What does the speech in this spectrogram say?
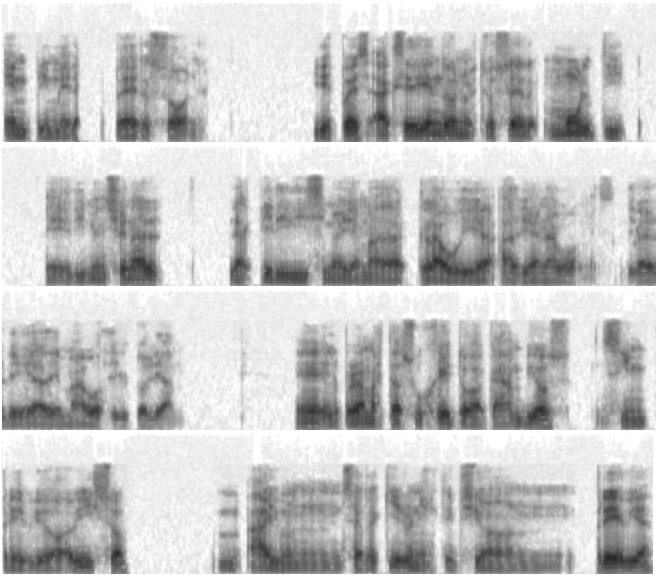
en primera persona. Y después, accediendo a nuestro ser multidimensional, la queridísima llamada Claudia Adriana Gómez, de la aldea de Magos del Toleam. Eh, el programa está sujeto a cambios sin previo aviso. Mm, hay un, se requiere una inscripción previa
